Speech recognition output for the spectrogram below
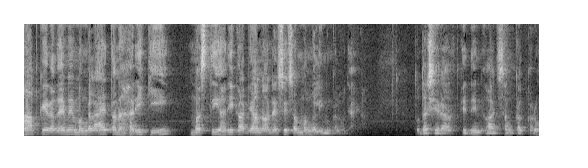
आपके हृदय में मंगलायतन हरि की मस्ती, हरि का ज्ञान आने से सब मंगल ही मंगल हो जाएगा। तो दशहरा के दिन आज संकल्प करो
